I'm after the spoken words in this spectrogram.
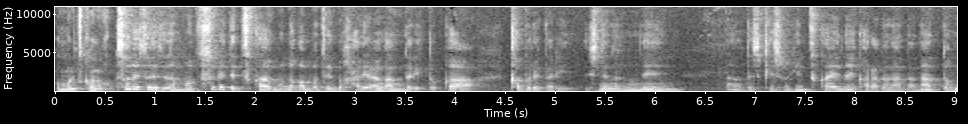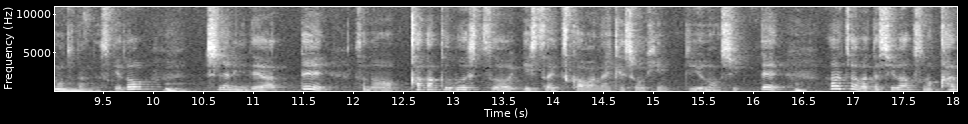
あんまり使わなかった？そうですそうです。もう全て使うものがもう全部腫れ上がったりとか、かぶれたりしてたので、うん。あ私化粧品使えない体なんだなと思ってたんですけど、うん。シナリに出会ってその化学物質を一切使わない化粧品っていうのを知って、あじゃあ私はそのか化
